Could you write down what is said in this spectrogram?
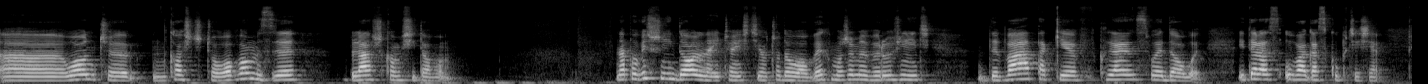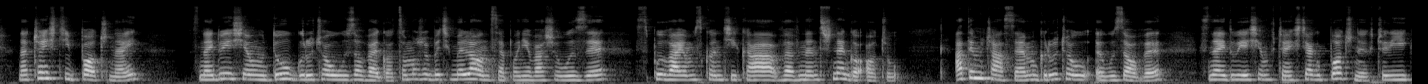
e, łączy kość czołową z blaszką sitową. Na powierzchni dolnej części oczodołowych możemy wyróżnić dwa takie wklęsłe doły. I teraz uwaga, skupcie się. Na części bocznej znajduje się dół gruczołu łzowego, co może być mylące, ponieważ łzy spływają z kącika wewnętrznego oczu. A tymczasem gruczoł łzowy znajduje się w częściach bocznych, czyli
